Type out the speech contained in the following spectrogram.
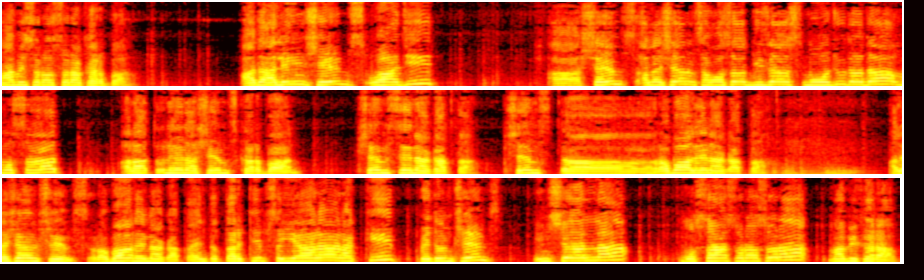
ما بيصير صورة كربان هذا عليه شمس واجد آه شمس علشان سوا سوا جزاز موجود هذا مصاد على طول هنا شمس كربان شمس هنا قطع شمس آه ربال هنا قطع علشان شمس ربال هنا قطع انت تركيب سيارة ركب بدون شمس ان شاء سورا مصا صورة صورة ما بخراب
